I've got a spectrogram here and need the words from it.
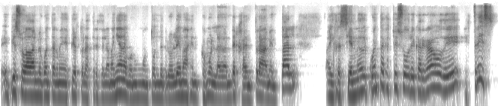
empiezo a darme cuenta que me despierto a las 3 de la mañana con un montón de problemas en, como en la bandeja de entrada mental. Ahí recién me doy cuenta que estoy sobrecargado de estrés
